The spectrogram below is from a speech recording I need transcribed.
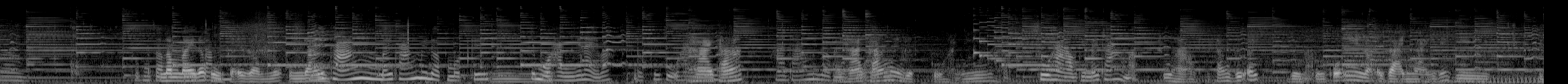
Vâng. Năm nay nó cũng chạy rồng nó cũng mấy nhanh tháng mấy tháng mới được một cái Ừ. cái mùa hành như này bác? Được cái vụ hành. hai như tháng Hai tháng mới được. hai vụ tháng hành mới như được củ hạnh như này. Su hào thì mấy tháng hả bác? su hào thì tháng rưỡi rồi Dạ. cũng có cái loại dài ngày đấy thì thì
